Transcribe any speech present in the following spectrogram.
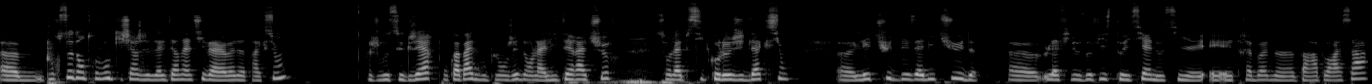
Euh, pour ceux d'entre vous qui cherchent des alternatives à la loi d'attraction, je vous suggère pourquoi pas de vous plonger dans la littérature sur la psychologie de l'action, euh, l'étude des habitudes, euh, la philosophie stoïcienne aussi est, très bonne par rapport à ça,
